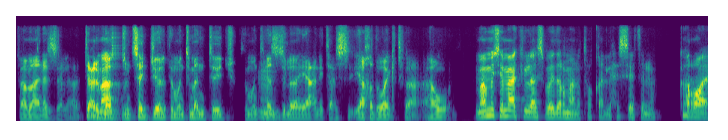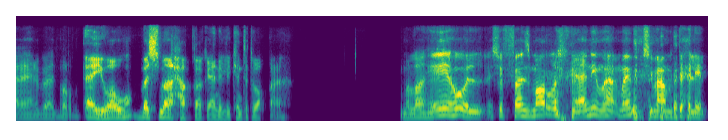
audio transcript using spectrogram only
فما أنزلها. تعرف ما- لازم تسجل ثم تمنتج ثم. تنزله يعني تحس ياخذ وقت فهون. ما مشى معك إلا سبايدر مان أتوقع اللي حسيت إنه كان رائع يعني بعد برضه أيوه بس ما حقق يعني اللي كنت أتوقعه. والله إيه هو ال- شوف fans مارفل يعني ما ما يمشي معهم التحليل.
